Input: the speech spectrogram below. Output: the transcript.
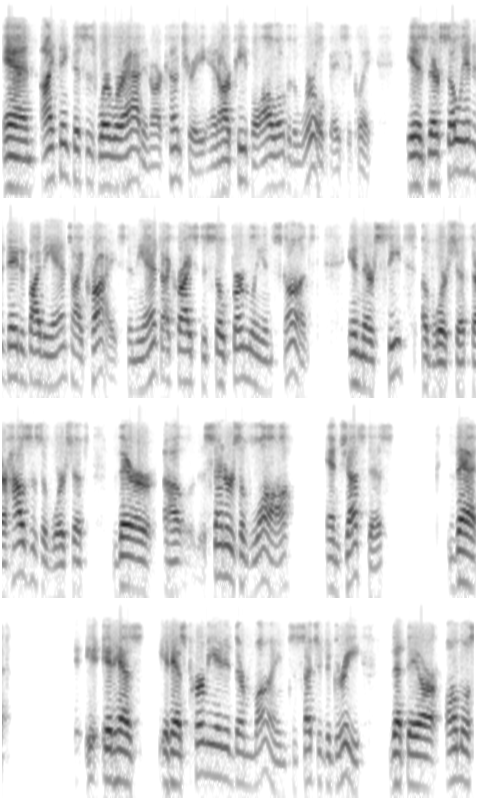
And I think this is where we're at in our country and our people all over the world, basically, is they're so inundated by the Antichrist, and the Antichrist is so firmly ensconced in their seats of worship, their houses of worship, their uh, centers of law and justice, that it, it has it has permeated their mind to such a degree that they are almost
